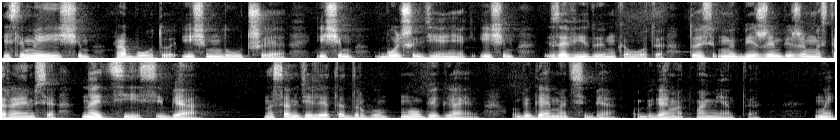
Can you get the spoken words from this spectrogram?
Если мы ищем работу, ищем лучшее, ищем больше денег, ищем, завидуем кого-то, то есть мы бежим, бежим, мы стараемся найти себя. На самом деле это другом. Мы убегаем. Убегаем от себя, убегаем от момента. Мы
